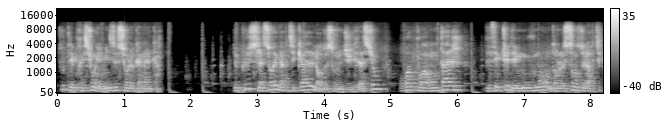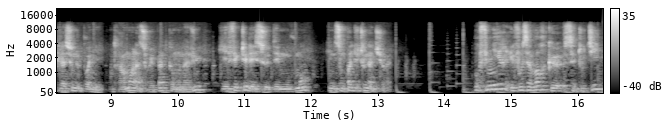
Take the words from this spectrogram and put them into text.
toutes les pressions émises sur le canal carpien. De plus, la souris verticale, lors de son utilisation, aura pour avantage d'effectuer des mouvements dans le sens de l'articulation du poignet, contrairement à la souris plate comme on a vu, qui effectue des, des mouvements qui ne sont pas du tout naturels. Pour finir, il faut savoir que cet outil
